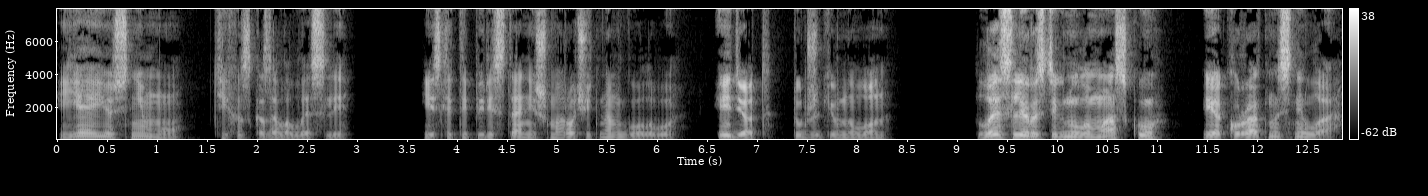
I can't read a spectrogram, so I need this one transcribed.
«Я ее сниму», — тихо сказала Лесли, «если ты перестанешь морочить нам голову». «Идет», — тут же кивнул он. Лесли расстегнула маску и аккуратно сняла.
